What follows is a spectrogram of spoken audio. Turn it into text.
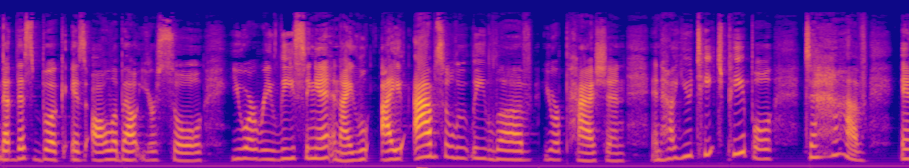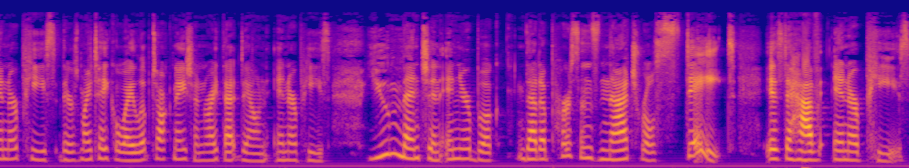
that this book is all about your soul. You are releasing it and I I absolutely love your passion and how you teach people to have inner peace. There's my takeaway. Lip Talk Nation, write that down. Inner peace. You mention in your book that a person's natural state is to have inner peace.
